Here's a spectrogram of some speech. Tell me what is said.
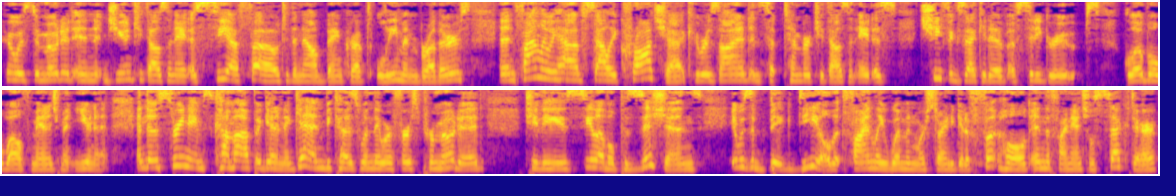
who was demoted in June 2008 as CFO to the now bankrupt Lehman Brothers. And then finally we have Sallie Krawcheck, who resigned in September 2008 as chief executive of Citigroup's Global Wealth Management Unit. And those three names come up again and again because when they were first promoted to these C-level positions, it was a big deal that finally women were starting to get a foothold in the financial sector.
